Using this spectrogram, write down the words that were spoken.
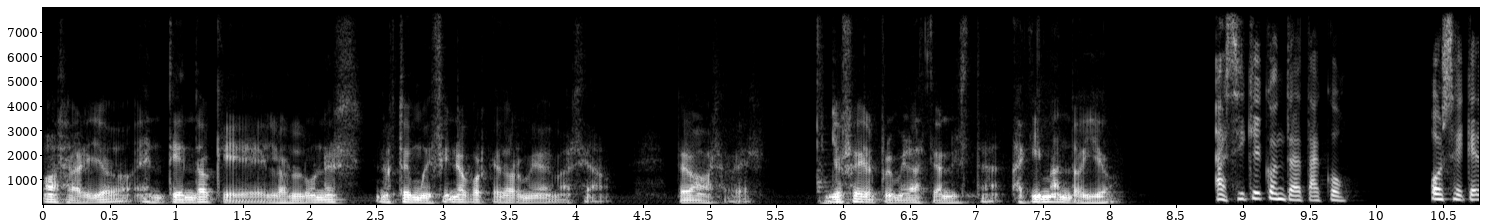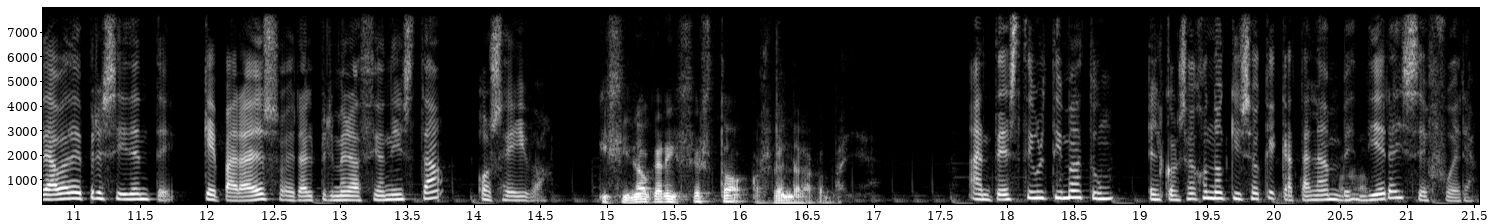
Vamos a ver, yo entiendo que los lunes no estoy muy fino porque he dormido demasiado. Pero vamos a ver, yo soy el primer accionista, aquí mando yo. Así que contraatacó. O se quedaba de presidente, que para eso era el primer accionista, o se iba. Y si no queréis esto, os vendo la compañía. Ante este ultimátum, el Consejo no quiso que Catalán vendiera y se fuera.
